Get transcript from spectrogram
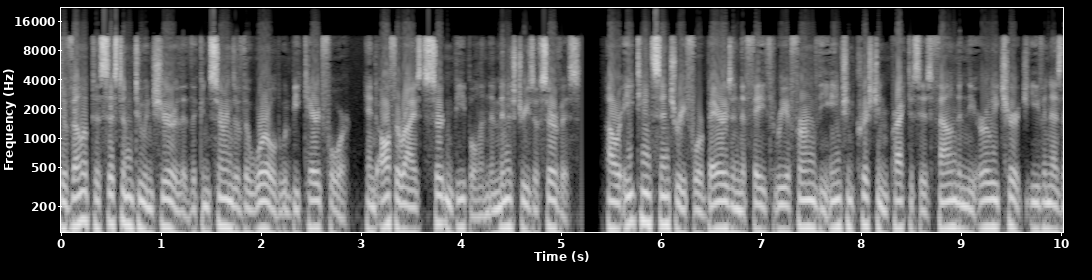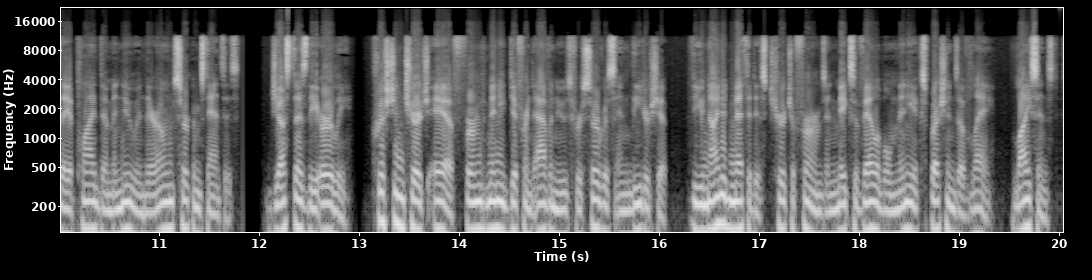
developed a system to ensure that the concerns of the world would be cared for, and authorized certain people in the ministries of service. Our 18th century forebears in the faith reaffirmed the ancient Christian practices found in the early church even as they applied them anew in their own circumstances. Just as the early Christian Church affirmed many different avenues for service and leadership, the United Methodist Church affirms and makes available many expressions of lay, licensed,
